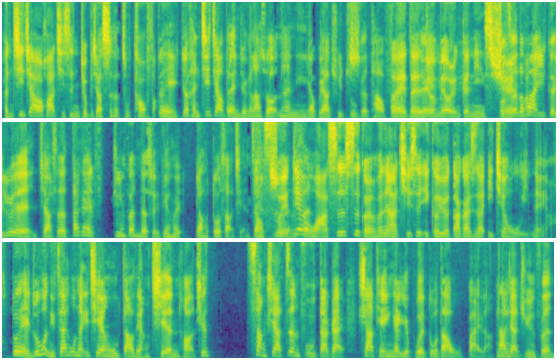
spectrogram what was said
很计较的话，其实你就比较适合租套房。对，就很计较的人，你就跟他说：“那你要不要去租个套房？”对对，对，就没有人跟你选。否则的话，一个月假设大概均分的水电会要多少钱？这样水电瓦斯四个人分下来，其实一个月大概是在一千五以内啊。对，如果你在乎那一千五到两千哈，其实上下正负大概夏天应该也不会多到五百了，大家均分。嗯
